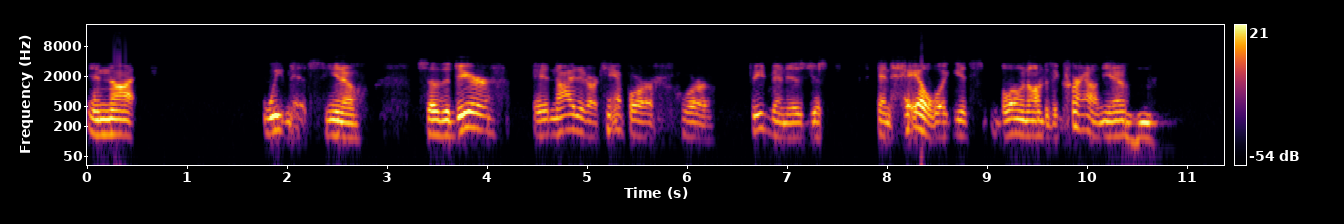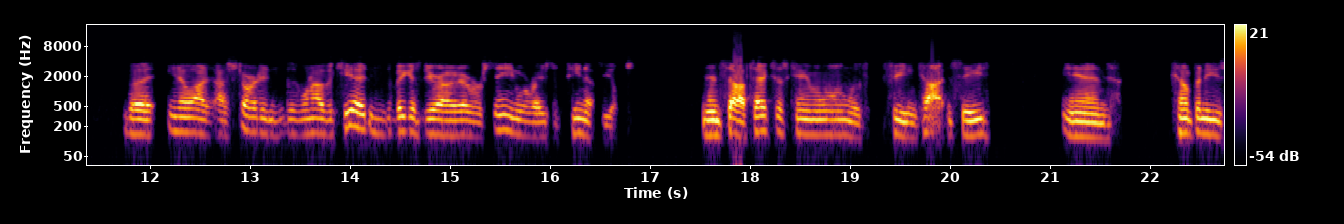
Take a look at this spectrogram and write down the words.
and not wheat mids, you know. So the deer at night at our camp where, where our feed bin is just inhale what gets blown onto the ground, you know. Mm-hmm. But, you know, I, I started when I was a kid, the biggest deer I've ever seen were raised in peanut fields. And then South Texas came along with feeding cottonseed and companies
